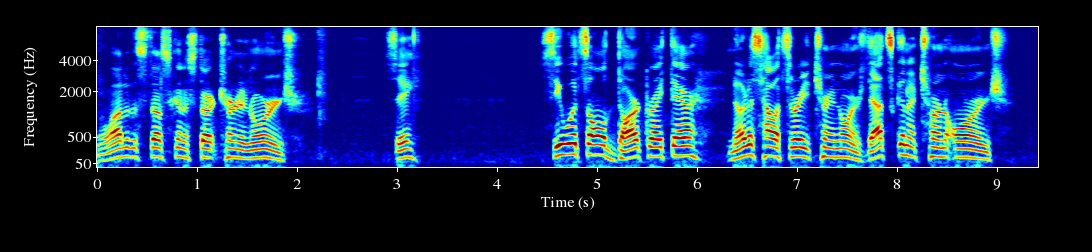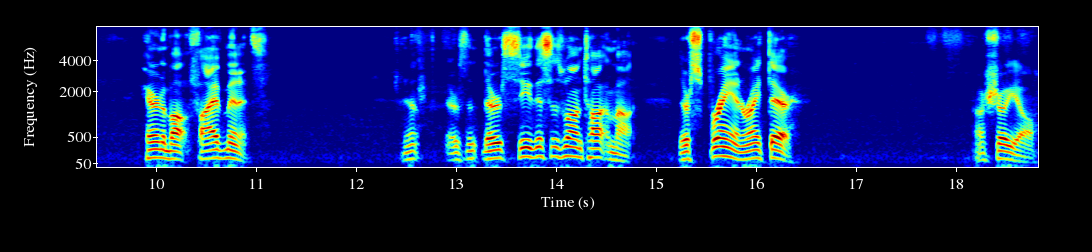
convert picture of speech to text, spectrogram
A lot of the stuff's going to start turning orange. See? See what's all dark right there? Notice how it's already turning orange. That's going to turn orange here in about five minutes. Yep, there's, there's, see, this is what I'm talking about. They're spraying right there. I'll show y'all.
